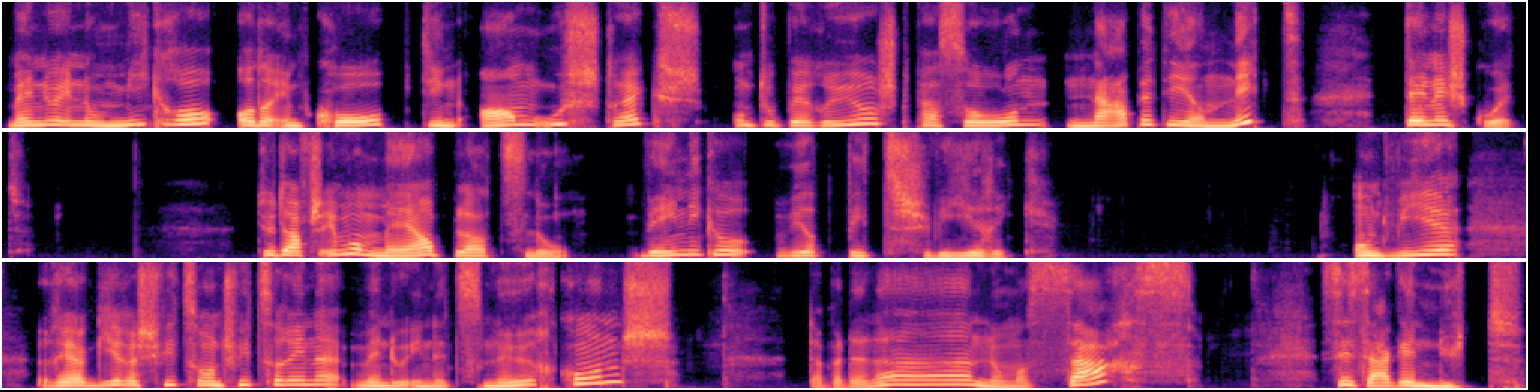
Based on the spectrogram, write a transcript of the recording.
Wenn du in einem Mikro oder im Coop deinen Arm ausstreckst und du berührst die Person neben dir nicht, dann ist gut. Du darfst immer mehr Platz lassen. Weniger wird ein bisschen schwierig. Und wie reagieren Schweizer und Schweizerinnen, wenn du ihnen zu nahe kommst? Da, da, da, Nummer 6. Sie sagen nichts.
